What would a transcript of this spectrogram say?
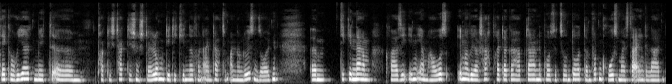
dekoriert mit ähm, praktisch taktischen Stellungen, die die Kinder von einem Tag zum anderen lösen sollten. Ähm, die Kinder haben quasi in ihrem Haus immer wieder Schachbretter gehabt, da eine Position dort, dann wurden Großmeister eingeladen.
